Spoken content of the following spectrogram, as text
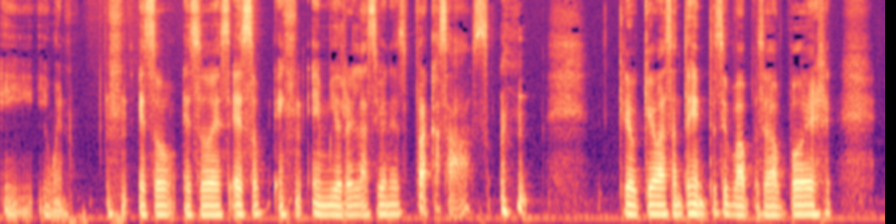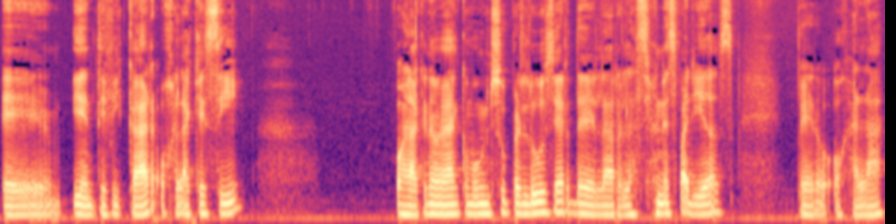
Y, y bueno, eso, eso es eso en, en mis relaciones fracasadas. creo que bastante gente se va, se va a poder eh, identificar. Ojalá que sí. Ojalá que no me vean como un super loser de las relaciones fallidas. Pero ojalá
